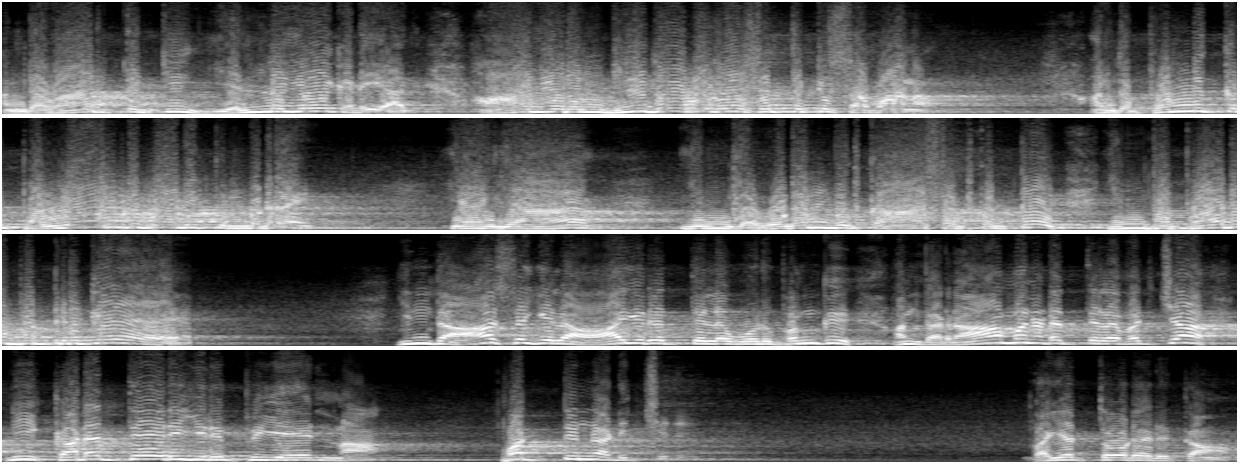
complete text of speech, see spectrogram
அந்த வார்த்தைக்கு எல்லையே கிடையாது. ஆயிரம் கீதோபதேசத்துக்கு சமானம். அந்த பொண்ணுக்கு பல்லாண்டு பாடி கும்பிடுறேன். ஏய்யா இந்த உடம்புக்கு ஆசைப்பட்டு இந்த பாடுபட்டிருக்க. இந்த ஆசையில ஆயிரத்துல ஒரு பங்கு அந்த ராமனிடத்துல வச்சா நீ கடத்தேறி இருப்பியேன்னா. பட்டுன்னு அடிச்சிரு. பயத்தோட இருக்கான்.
